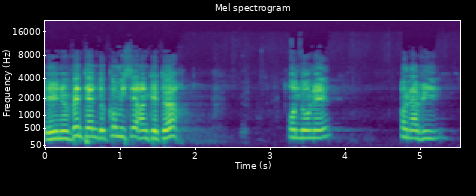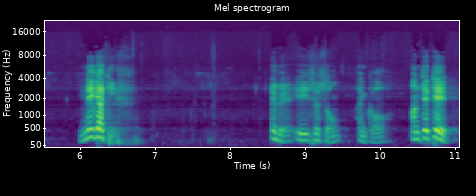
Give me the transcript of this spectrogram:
Et une vingtaine de commissaires enquêteurs ont donné un avis négatif. Eh bien, ils se sont encore entêtés.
